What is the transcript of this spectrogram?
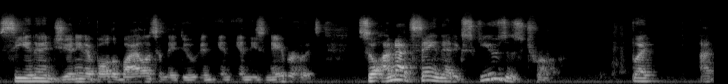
CNN ginning up all the violence that they do in, in, in these neighborhoods. So I'm not saying that excuses Trump, but I,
